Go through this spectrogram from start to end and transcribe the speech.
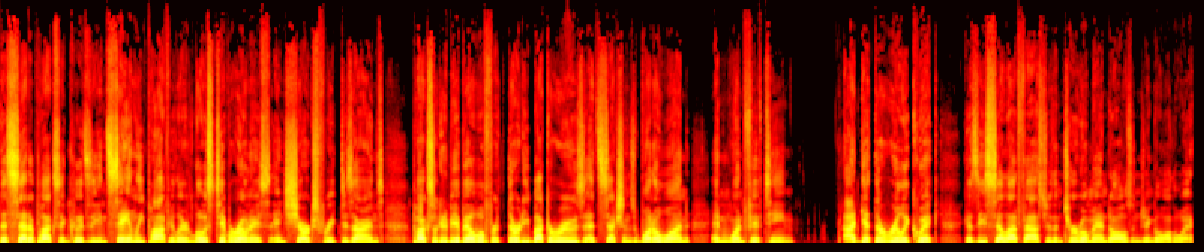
This set of pucks includes the insanely popular Los Tiburones and Sharks Freak designs. Pucks are going to be available for 30 buckaroos at sections 101 and 115. I'd get there really quick because these sell out faster than Turbo Man dolls and Jingle All the Way.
